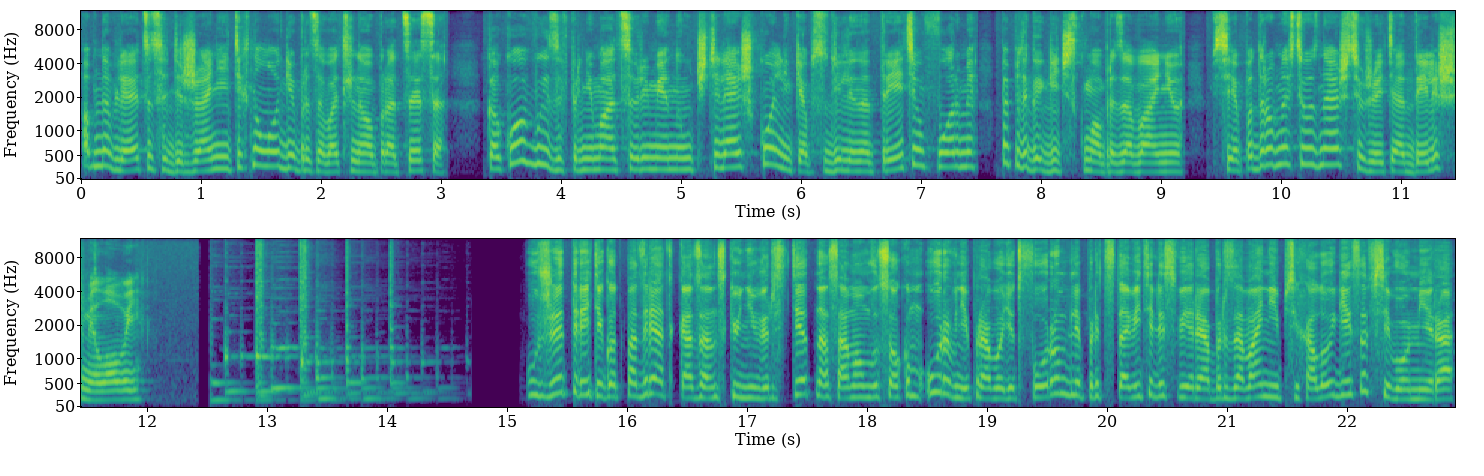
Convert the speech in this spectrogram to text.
обновляется содержание и технологии образовательного процесса. Какой вызов принимают современные учителя и школьники, обсудили на третьем форуме по педагогическому образованию. Все подробности узнаешь в сюжете Адели Шемиловой. Уже третий год подряд Казанский университет на самом высоком уровне проводит форум для представителей сферы образования и психологии со всего мира.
